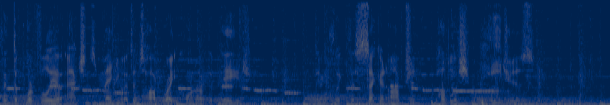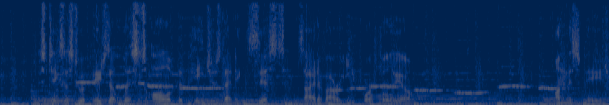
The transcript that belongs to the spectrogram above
click the Portfolio Actions menu at the top right corner of the page, then click the second option, Publish Pages. This takes us to a page that lists all of the pages that exist inside of our ePortfolio. On this page,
